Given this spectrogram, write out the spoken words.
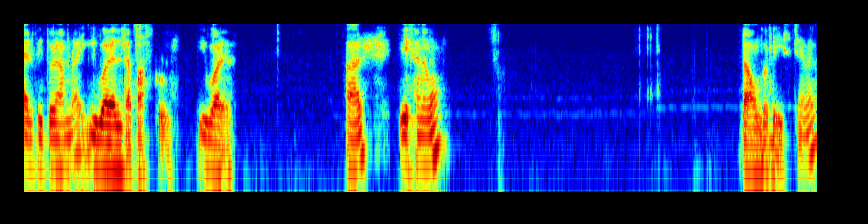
এর ভিতরে আমরা ইউআরএলটা পাস করব ইউআরএল আর এখানেও ডাউনলোড এইচটিএমএল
